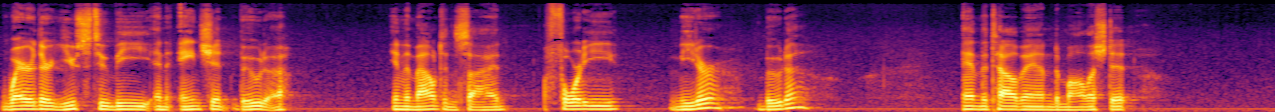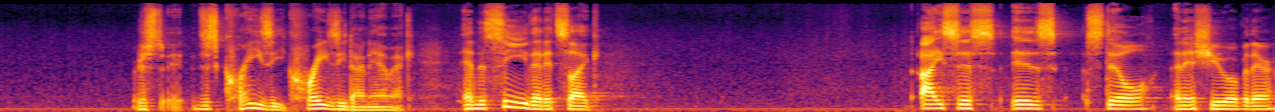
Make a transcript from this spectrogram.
where there used to be an ancient Buddha in the mountainside, 40 meter Buddha, and the Taliban demolished it. Just, just crazy, crazy dynamic. And to see that it's like ISIS is still an issue over there.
